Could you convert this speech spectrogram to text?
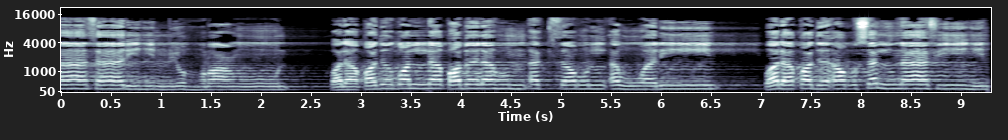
آثارهم يهرعون ولقد ضل قبلهم أكثر الأولين ولقد أرسلنا فيهم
